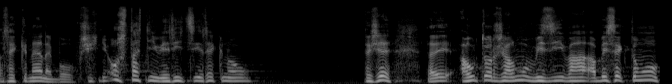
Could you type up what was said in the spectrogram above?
řekne, nebo všichni ostatní věřící řeknou. Takže tady autor žalmu vyzývá, aby se k tomu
